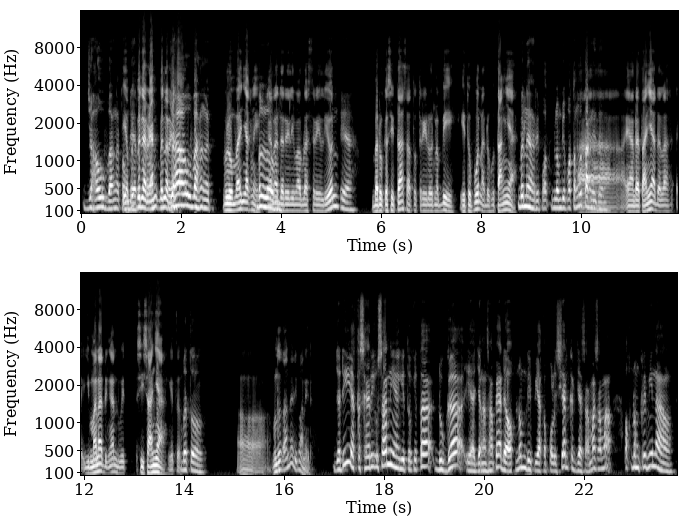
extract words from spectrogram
jauh banget Ya Om Ded. benar kan? Benar kan? Jauh banget. Belum banyak nih. Belum. Karena dari 15 triliun Iya, baru kesita 1 triliun lebih. Itu pun ada hutangnya. benar, dipot- belum dipotong utang gitu. Ah, Yang Anda tanya adalah gimana dengan duit sisanya gitu. Betul. Eh, menurut Anda di mana itu? Jadi ya keseriusannya gitu kita duga ya jangan sampai ada oknum di pihak kepolisian kerjasama sama oknum kriminal.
